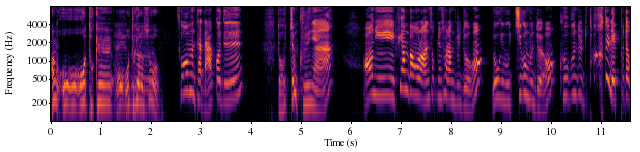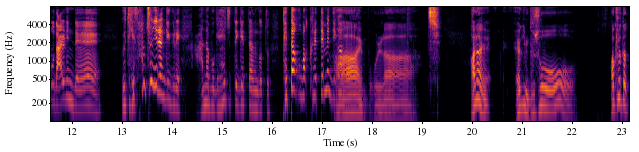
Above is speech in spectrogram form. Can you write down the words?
아니, 어, 어 어 떻게, 어, 어떻게 알았어? 소음은 다 났거든. 너 어쩜 그러냐? 아니 피 한 방울 안 섞인 사람들도 어? 여기 뭐 직원분들 어? 그분들도 다들 예쁘다고 난린데 어떻게 삼촌이란 게 그래 안아보게 해주겠다는 것도 됐다고 막 그랬다며 네가 아이, 몰라. 치. 아니, 아니, 애기 무서워. 아, 그러다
